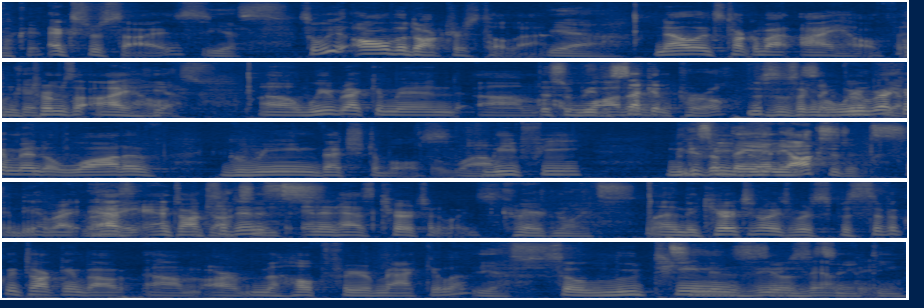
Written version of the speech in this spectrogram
Okay. Exercise. Yes. So we all the doctors tell that. Yeah. Now let's talk about eye health. In Okay. terms of eye health, Yes. uh, we recommend. Um, This would be the lot of- second pearl. This is the second. Second pearl. We recommend a lot of green vegetables, Wow. leafy. Because of the antioxidants. Yeah, right. It right? has antioxidants, Antioxidants. and it has carotenoids. Carotenoids. And the carotenoids we're specifically talking about um, are health for your macula. Yes. So lutein and zeaxanthin.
